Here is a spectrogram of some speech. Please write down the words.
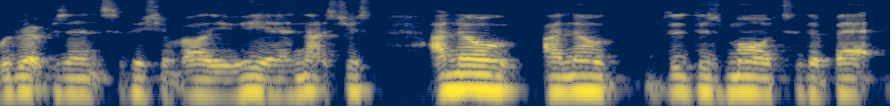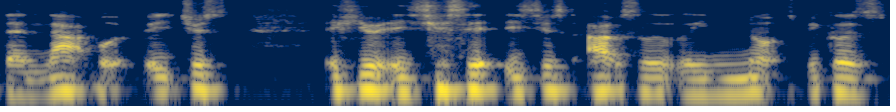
would represent sufficient value here. And that's just, I know, I know there's more to the bet than that, but it just, if you, it's just, it's just absolutely nuts because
